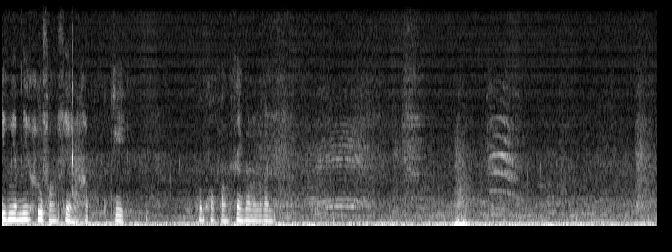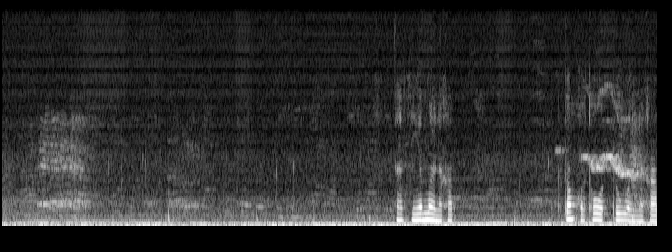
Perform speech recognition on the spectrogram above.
ที่เงียบนี่คือฟังเสียงนะครับ โอเค ผมขอฟังเสียงก่อนแล้วกันอาจจะเงียบหน่อยนะครับ ต้องขอโทษด้วยนะครับ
